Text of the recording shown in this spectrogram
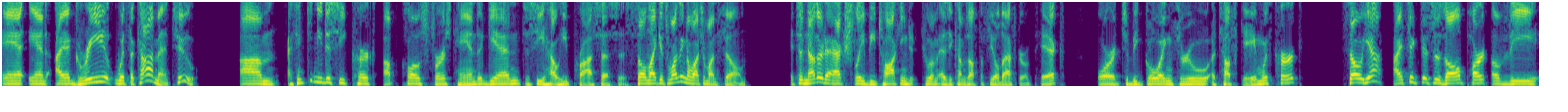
And, and I agree with the comment too. Um, I think you need to see Kirk up close firsthand again to see how he processes. So, like, it's one thing to watch him on film, it's another to actually be talking to, to him as he comes off the field after a pick or to be going through a tough game with Kirk. So, yeah, I think this is all part of the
